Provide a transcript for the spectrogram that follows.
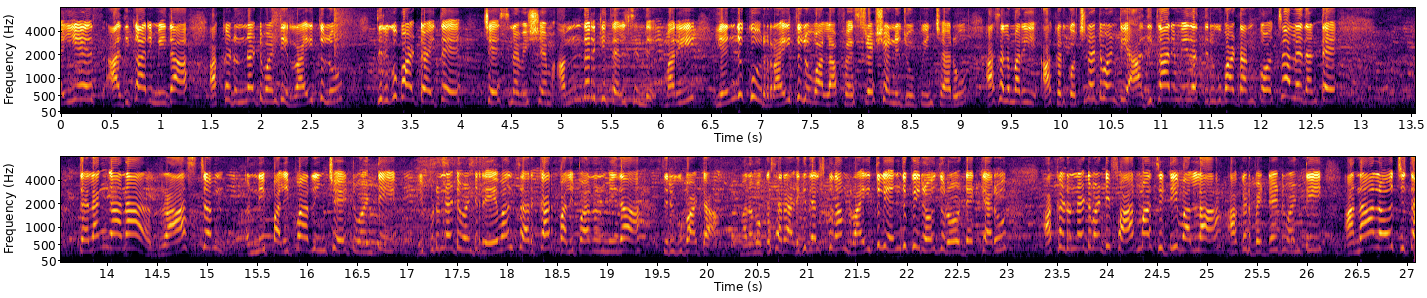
ఐఏఎస్ అధికారి మీద అక్కడ ఉన్నటువంటి రైతులు తిరుగుబాటు అయితే చేసిన విషయం అందరికీ తెలిసిందే. మరి ఎందుకు రైతులు వాళ్ళ ఫ్రస్ట్రేషన్ని చూపించారు? అసలు మరి అక్కడికి వచ్చినటువంటి అధికారి మీద తిరుగుబాటు అనుకోవచ్చా? లేదంటే తెలంగాణ రాష్ట్రంని పరిపాలించేటువంటి ఇప్పుడున్నటువంటి రేవంత్ సర్కార్ పరిపాలన మీద తిరుగుబాట. మనం ఒకసారి అడిగి తెలుసుకుందాం రైతులు ఎందుకు ఈరోజు రోడ్డు ఎక్కారు అక్కడ ఉన్నటువంటి ఫార్మాసిటీ వల్ల అక్కడ పెట్టేటువంటి అనాలోచిత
